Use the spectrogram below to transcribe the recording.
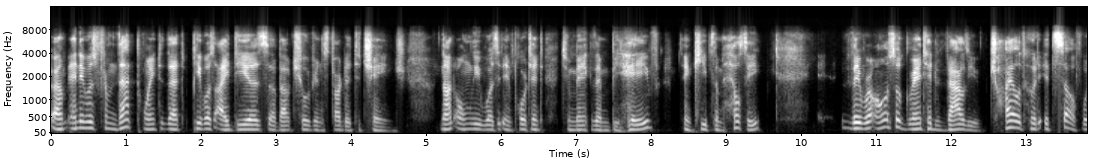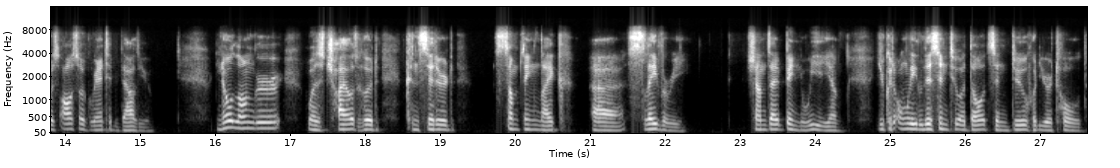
Um, and it was from that point that people's ideas about children started to change. Not only was it important to make them behave and keep them healthy, they were also granted value. Childhood itself was also granted value No longer was childhood considered something like uh, slavery. 像在被奴役一样, you could only listen to adults and do what you're told.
